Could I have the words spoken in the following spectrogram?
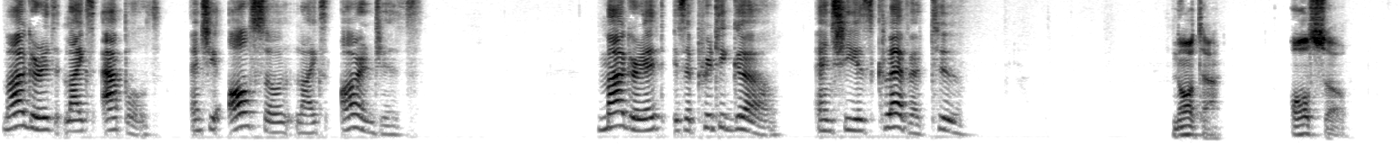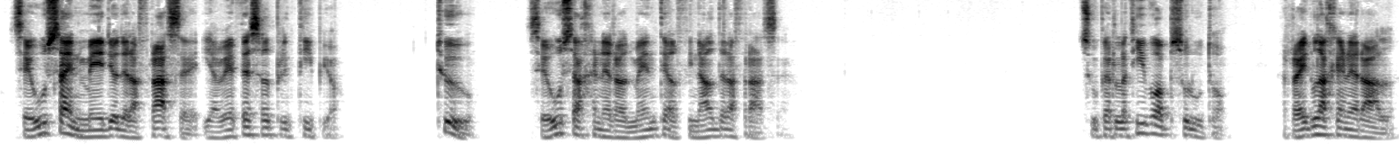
Margaret likes apples, and she also likes oranges. Margaret is a pretty girl, and she is clever too. Nota. Also. Se usa en medio de la frase y a veces al principio. To. Se usa generalmente al final de la frase. Superlativo absoluto. Regla general.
